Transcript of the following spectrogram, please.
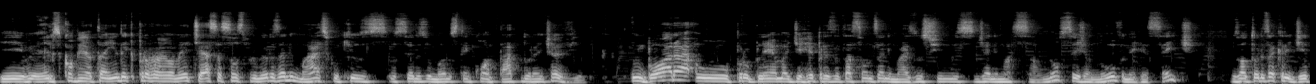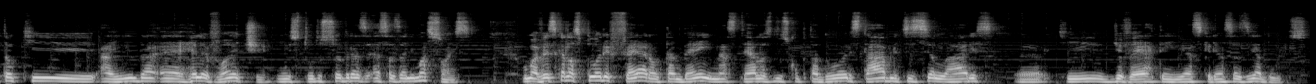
E eles comentam ainda que provavelmente esses são os primeiros animais com que os, os seres humanos têm contato durante a vida. Embora o problema de representação dos animais nos filmes de animação não seja novo nem recente, os autores acreditam que ainda é relevante um estudo sobre as, essas animações, uma vez que elas proliferam também nas telas dos computadores, tablets e celulares eh, que divertem as crianças e adultos.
